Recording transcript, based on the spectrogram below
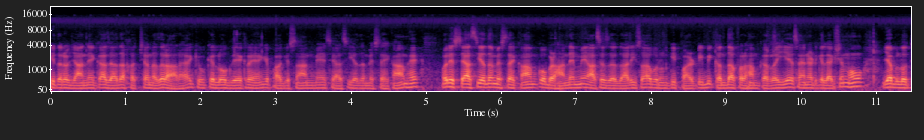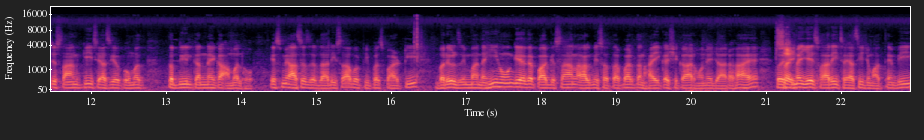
کی طرف جانے کا زیادہ خدشہ نظر آ رہا ہے کیونکہ لوگ دیکھ رہے ہیں کہ پاکستان میں سیاسی عدم استحکام ہے اور اس سیاسی عدم استحکام کو بڑھانے میں آصف زرداری صاحب اور ان کی پارٹی بھی کندھا فراہم کر رہی ہے سینٹ کے الیکشن ہو یا بلوچستان کی سیاسی حکومت تبدیل کرنے کا عمل ہو۔ اس میں آصف زرداری صاحب اور پیپلز پارٹی بری الزمہ نہیں ہوں گے۔ اگر پاکستان عالمی سطح پر تنہائی کا شکار ہونے جا رہا ہے تو اس میں یہ ساری سیاسی جماعتیں بھی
